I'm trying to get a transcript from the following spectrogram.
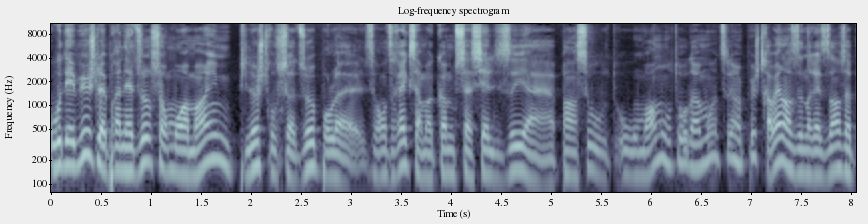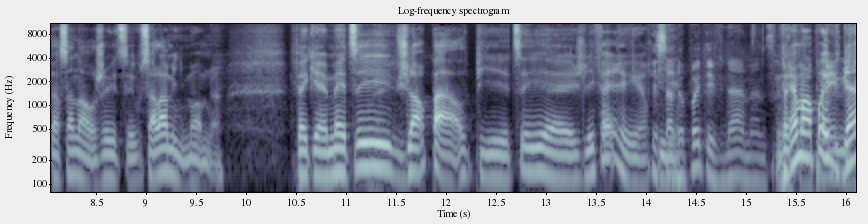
au début, je le prenais dur sur moi-même, puis là, je trouve ça dur pour le. On dirait que ça m'a comme socialisé à penser au, monde autour de moi, un peu. Je travaille dans une résidence de personnes âgées, au salaire minimum, là. Fait que, mais tu sais, je leur parle, puis tu sais, euh, je les fais rire. Puis- Ça doit pas être évident, man. ça. Vraiment pas évident.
